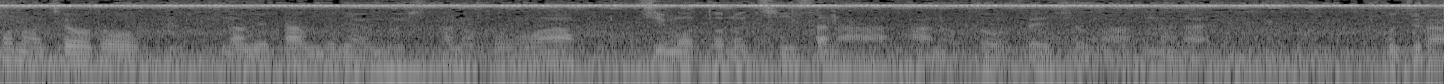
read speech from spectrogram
このちょうどナメカンブリアンの下の方は地元の小さなあの造船所が並こちら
